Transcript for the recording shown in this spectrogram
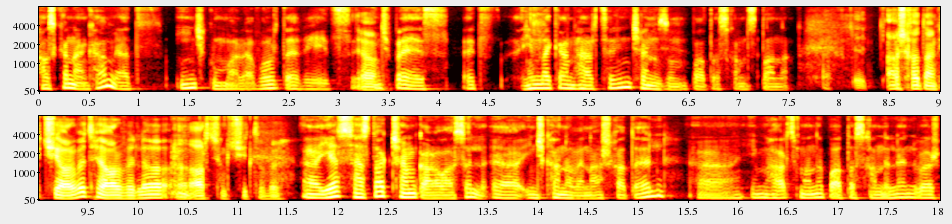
հասկանանք, հա, մի հատ ինչ գումար է, որտեղից, ինչպես, այդ հիմնական հարցերին չեն ուզում պատասխան ստանալ։ Աշխատանք չի արվել, թե արվել է, արդյունք չի տվել։ Ես հստակ չեմ կարող ասել ինչքանով են աշխատել։ Իմ հարցմանը պատասխանել են, որ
